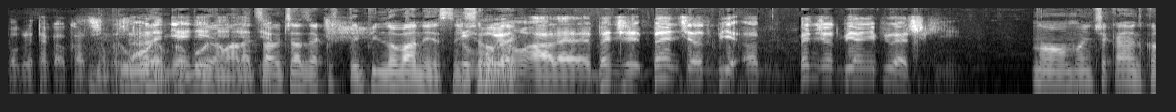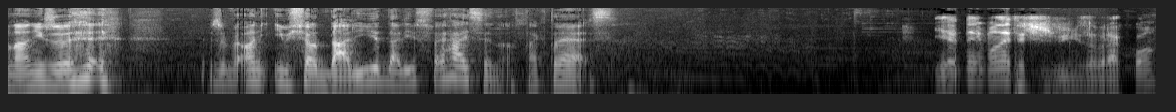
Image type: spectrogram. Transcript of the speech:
w ogóle taka okazja No, próbują, ale nie, nie, nie, próbują, nie, nie, ale cały czas jakoś tutaj pilnowany jest ten środek. Próbują, ale będzie, będzie, odbija, o, będzie odbijanie piłeczki. No, oni czekają tylko na nich, żeby, żeby oni im się oddali i oddali swoje hajsy, no. Tak to jest. Jednej monety czyżby mi zabrakło?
